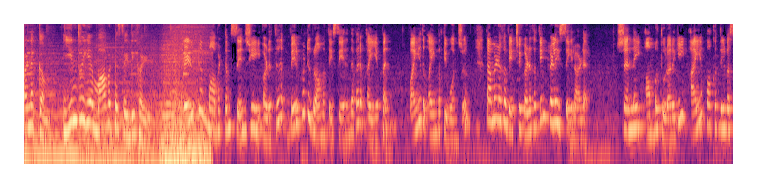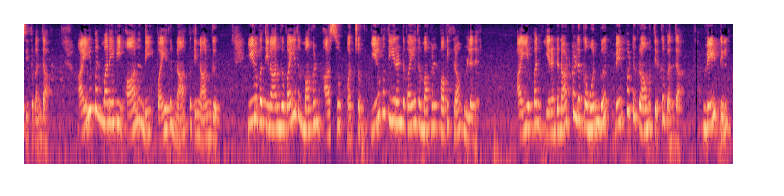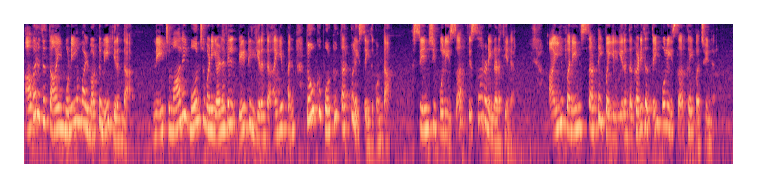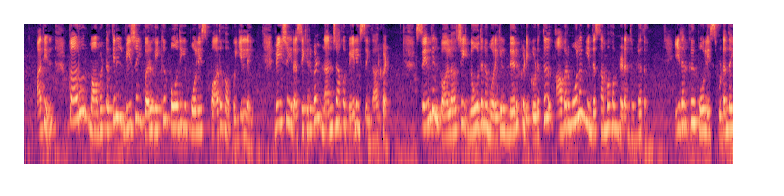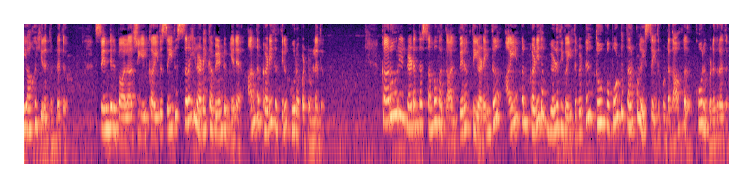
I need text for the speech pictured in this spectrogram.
வணக்கம். இன்றைய மாவட்ட செய்திகள். விழுப்புரம் மாவட்டம் செஞ்சியை அடுத்து வெற்பட்டு கிராமத்தை சேர்ந்தவர் ஐயப்பன். வயது ஐம்பத்தி ஒன்று. தமிழக வெற்றி கழகத்தின் கிளை செயலாளர். சென்னை அம்பத்தூர் அருகே ஐயப்பாக்கத்தில் வசித்து வந்தார். ஐயப்பன் மனைவி ஆனந்தி வயது நாற்பத்தி நான்கு. இருபத்தி நான்கு வயது மகன் அசோக் மற்றும் இருபத்தி இரண்டு வயது மகள் பவித்ரா உள்ளனர். ஐயப்பன் இரண்டு நாட்களுக்கு முன்பு வெற்பட்டு கிராமத்திற்கு வந்தார். வீட்டில் அவரது தாய் முனியம்மாள் மட்டுமே இருந்தார். நேற்று மாலை மூன்று மணி அளவில் வீட்டில் இருந்த ஐயப்பன் தூக்கு போட்டு தற்கொலை செய்து கொண்டார். செஞ்சி போலீசார் விசாரணை நடத்தினர். ஐயப்பனின் சட்டை பையில் இருந்த கடிதத்தை போலீசார் கைப்பற்றினர். அதில் கரூர் மாவட்டத்தில் விஜய் வருகைக்கு போதிய போலீஸ் பாதுகாப்பு இல்லை. விஜய் ரசிகர்கள் நன்றாக வேலை செய்தார்கள். செந்தில் பாலாஜி நூதன முறையில் நெருக்கடி கொடுத்து அவர் மூலம் இந்த சம்பவம் நடந்துள்ளது. இதற்கு போலீஸ் உடந்தையாக இருந்துள்ளது. செந்தில் பாலாஜியை கைது செய்து சிறையில் அடைக்க வேண்டும் என அந்த கடிதத்தில் கூறப்பட்டுள்ளது. கரூரில் நடந்த சம்பவத்தால் விரக்தி அடைந்து ஐயப்பன் கடிதம் எழுதி வைத்துவிட்டு தூக்கு போட்டு தற்கொலை செய்து கொண்டதாக கூறப்படுகிறது.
